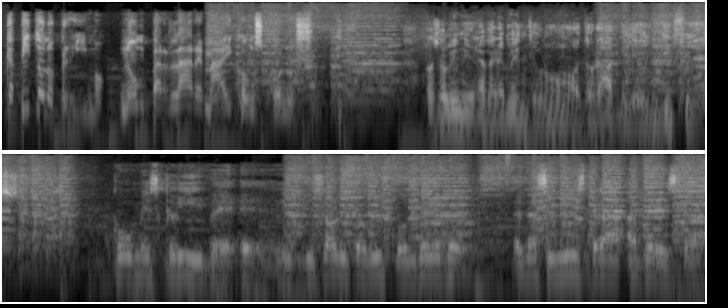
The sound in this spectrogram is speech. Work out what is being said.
Capitolo primo. Non parlare mai con sconosciuti. Pasolini era veramente un uomo adorabile e indifeso. Come scrive, eh, di solito rispondevo eh, da sinistra a destra.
